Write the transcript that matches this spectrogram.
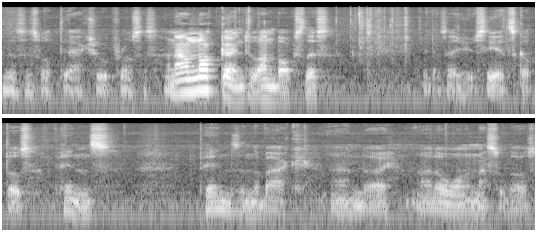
this is what the actual process. And I'm not going to unbox this because as you see, it's got those pins pins in the back, and I I don't want to mess with those.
